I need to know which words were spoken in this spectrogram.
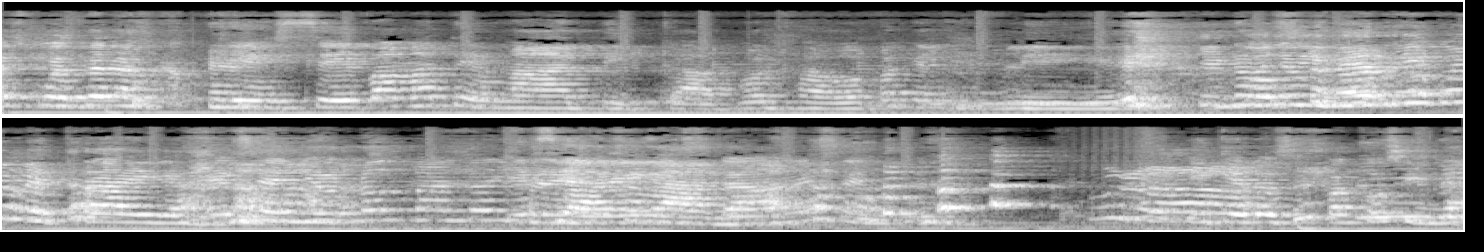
después de la escuela. Que sepa matemática, por favor, para que le explique. Que No, cocine creo- rico y me traiga. El Señor nos manda Que diferentes sea vegana. y que lo sepa cocinar.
